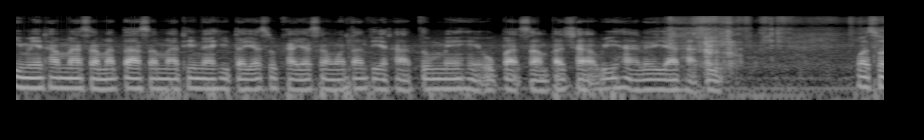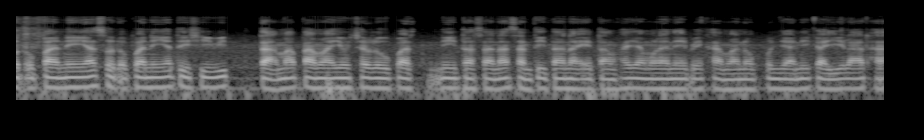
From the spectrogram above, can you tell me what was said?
อิเมธรรมาสมัตตาสมาธินาหิตายสุขายาสังวัตันติยถาตุมเมเหอุปสัมปชาวิหาเลยยาถาติ บทสดอุปาเนยสดอุปาเนยติชีวิตตามะปามายงชรูปนีตัสานะสันติตานาเอตังพยังมรเนเป็นขามานปุญญานิกายิราถา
